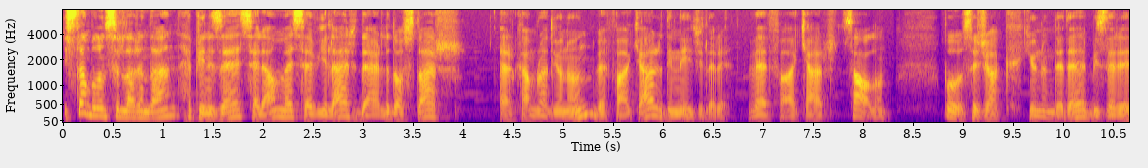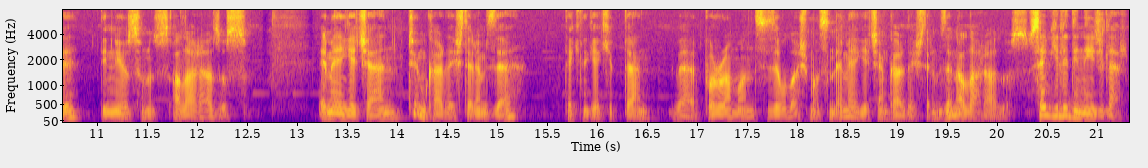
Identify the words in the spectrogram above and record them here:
İstanbul'un sırlarından hepinize selam ve sevgiler değerli dostlar. Erkam Radyo'nun vefakar dinleyicileri. Vefakar sağ olun. Bu sıcak gününde de bizleri dinliyorsunuz. Allah razı olsun. Emeği geçen tüm kardeşlerimize, teknik ekipten ve programın size ulaşmasında emeği geçen kardeşlerimizden Allah razı olsun. Sevgili dinleyiciler,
